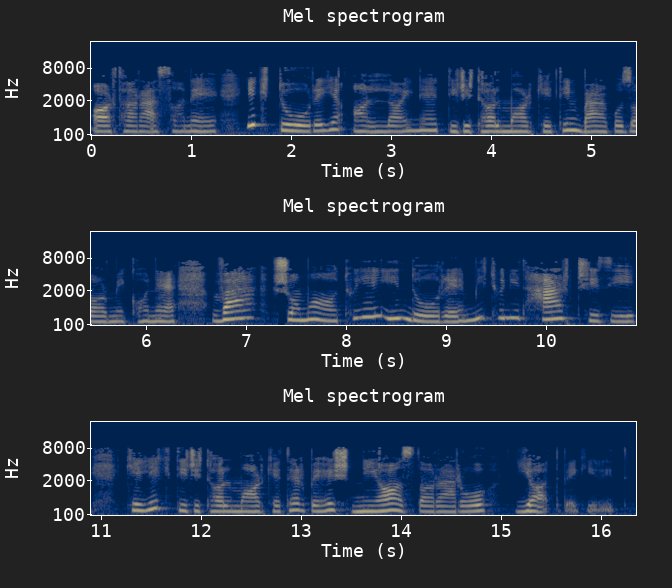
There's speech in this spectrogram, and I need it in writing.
آرتا رسانه یک دوره آنلاین digital marketing برگزار می‌کنه و شما توی این دوره می‌تونید هر چیزی که یک digital marketer بهش نیاز داره رو یاد بگیرید.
